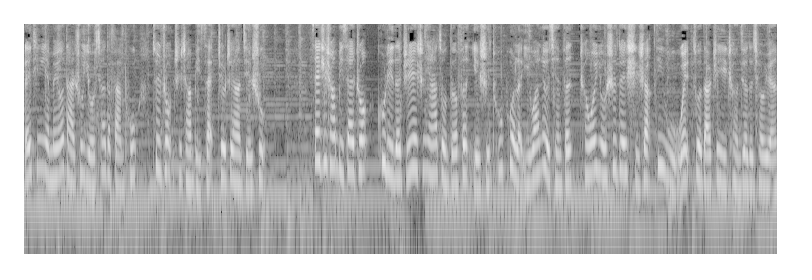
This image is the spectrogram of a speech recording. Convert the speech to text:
雷霆也没有打出有效的反扑，最终这场比赛就这样结束。在这场比赛中，库里的职业生涯总得分也是突破了一万六千分，成为勇士队史上第五位做到这一成就的球员。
